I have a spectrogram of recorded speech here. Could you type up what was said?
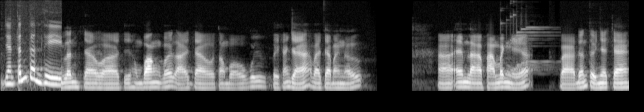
dạ tính tình thì Linh chào à, chị Hồng Vân với lại chào toàn bộ quý vị khán giả và chào bạn nữ. À, em là Phạm Văn Nghĩa và đến từ Nha Trang.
